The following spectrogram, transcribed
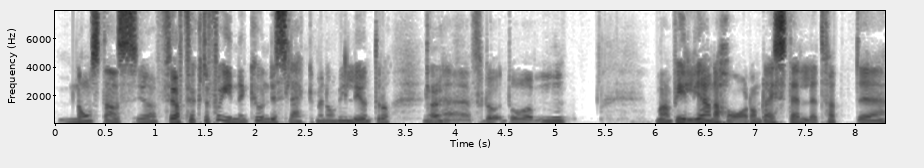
någonstans, jag, för jag försökte få in en kund i Slack, men de ville ju inte då. Nej. Eh, för då, då mm, man vill gärna ha dem där istället för att eh,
